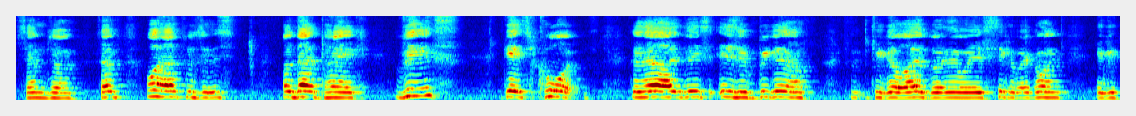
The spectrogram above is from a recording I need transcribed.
Sometimes, some, what happens is, on that pack, this gets caught. Because this isn't big enough to go over, and then when you stick it back on, it,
